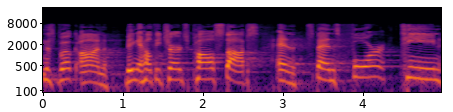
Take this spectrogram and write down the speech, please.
In this book on being a healthy church, Paul stops and spends 14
